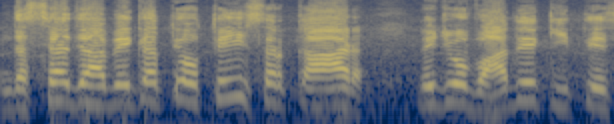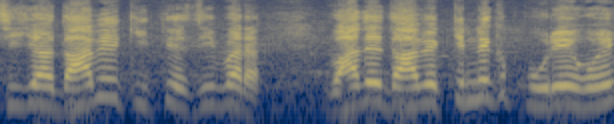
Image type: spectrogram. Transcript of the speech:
ਦੱਸਿਆ ਜਾਵੇਗਾ ਤੇ ਉੱਥੇ ਹੀ ਸਰਕਾਰ ਨੇ ਜੋ ਵਾਅਦੇ ਕੀਤੇ ਸੀ ਜਾਂ ਦਾਅਵੇ ਕੀਤੇ ਸੀ, ਪਰ ਵਾਅਦੇ ਦਾਅਵੇ ਕਿੰਨੇ ਕੁ ਪੂਰੇ ਹੋਏ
